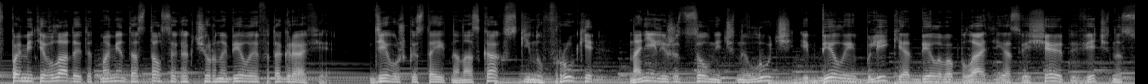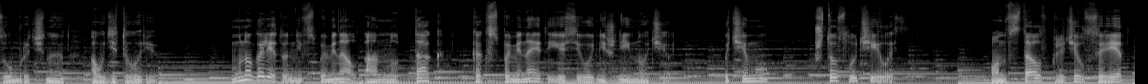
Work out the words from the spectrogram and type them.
В памяти Влада этот момент остался как черно-белая фотография. Девушка стоит на носках, скинув руки, на ней лежит солнечный луч, и белые блики от белого платья освещают вечно сумрачную аудиторию. Много лет он не вспоминал Анну так, как вспоминает ее сегодняшней ночью. Почему? Что случилось? Он встал, включил свет –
